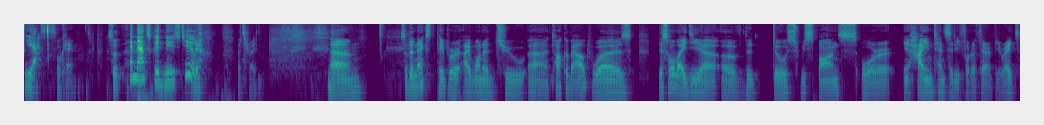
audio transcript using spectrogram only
Yes. Okay so and that's good news too. Yeah, that's right. um, so the next paper I wanted to uh, talk about was this whole idea of the dose response or high intensity phototherapy. Right?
